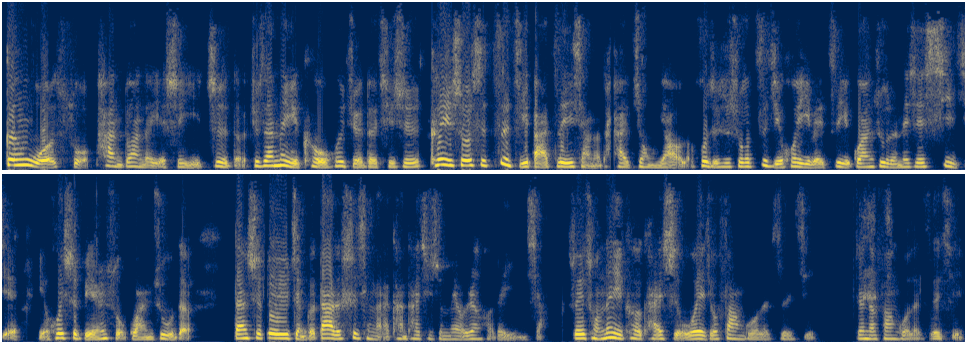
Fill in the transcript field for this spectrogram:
跟我所判断的也是一致的。就在那一刻，我会觉得其实可以说是自己把自己想的太重要了，或者是说自己会以为自己关注的那些细节也会是别人所关注的。但是对于整个大的事情来看，它其实没有任何的影响。所以从那一刻开始，我也就放过了自己，真的放过了自己。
